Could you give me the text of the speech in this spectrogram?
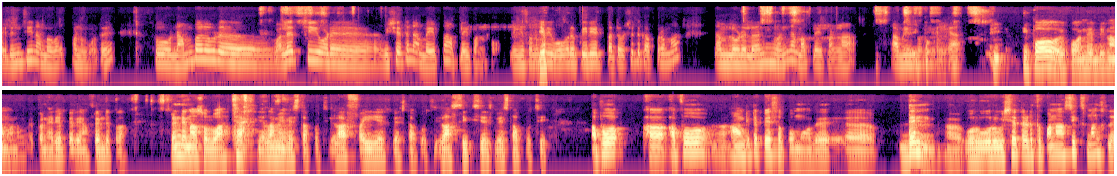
தெரிஞ்சு நம்ம ஒர்க் பண்ணும்போது ஸோ நம்மளோட வளர்ச்சியோட விஷயத்த நம்ம எப்போ அப்ளை பண்றோம்? நீங்க சொன்ன மாதிரி ஒவ்வொரு பீரியட் பத்து வருஷத்துக்கு அப்புறமா நம்மளோட லேர்னிங் வந்து நம்ம அப்ளை பண்ணலாம் அப்படின்னு சொன்னீங்க இல்லையா? இப்போ இப்போ வந்து எப்படின்னா மேடம் இப்போ நிறைய பேர் என் ஃப்ரெண்டுக்குலாம் ஃப்ரெண்ட் என்ன சொல்லுவா? சே எல்லாமே வேஸ்டா போச்சு. லாஸ்ட் ஃபைவ் இயர்ஸ் வேஸ்டா போச்சு. லாஸ்ட் சிக்ஸ் இயர்ஸ் வேஸ்டா போச்சு. அப்போ அப்போ அவங்க கிட்ட பேச போகும்போது தென் ஒரு ஒரு விஷயத்த எடுத்து பண்ணா சிக்ஸ் மந்த்ஸ்ல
